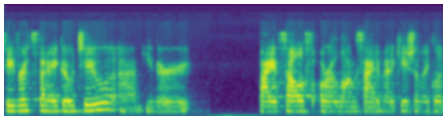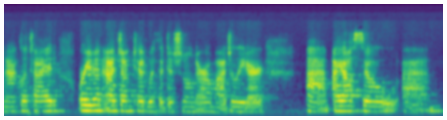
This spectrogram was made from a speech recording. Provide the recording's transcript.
favorites that I go to, um, either by itself or alongside a medication like linaclotide, or even adjuncted with additional neuromodulator. Um, I also um,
